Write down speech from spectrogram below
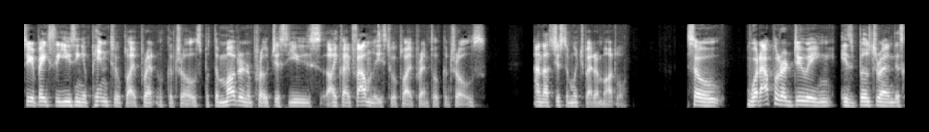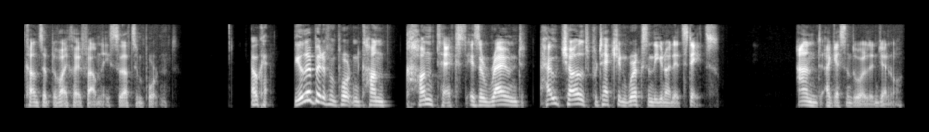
So you're basically using a pin to apply parental controls. But the modern approach is to use iCloud Families to apply parental controls. And that's just a much better model. So what Apple are doing is built around this concept of iCloud Families. So that's important. Okay. The other bit of important con- context is around how child protection works in the United States and I guess in the world in general.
